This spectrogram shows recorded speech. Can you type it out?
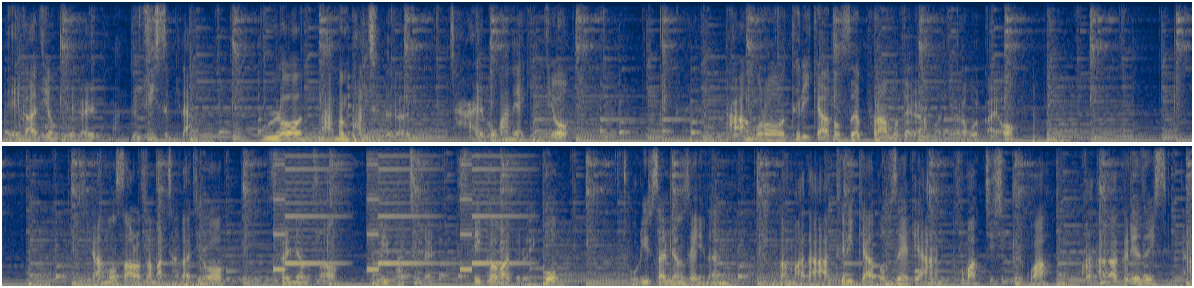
네 가지 형태를 만들 수 있습니다. 물론 남은 파츠들은 잘 보관해야겠지요. 다음으로 트리케라톱스 프라모델을 한번 열어볼까요? 티라노사우루스와 마찬가지로 설명서, 조립 파츠들, 스티커가 들어있고 조립 설명서에는 중간마다 트리케라톱스에 대한 토막 지식들과 만화가 그려져 있습니다.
